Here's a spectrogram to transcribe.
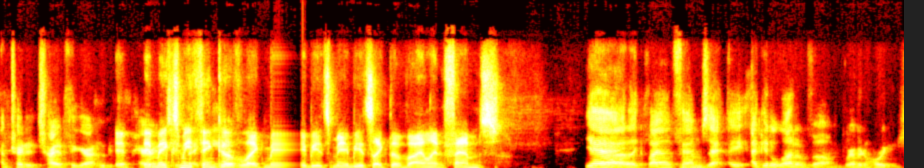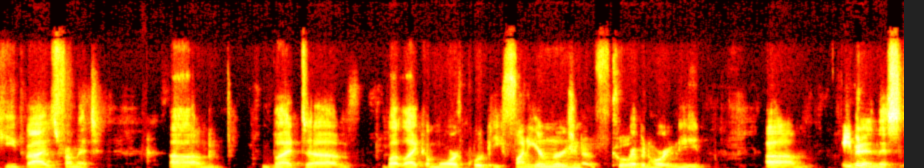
I'm trying to try to figure out who to It, compare. it makes to, me think of like maybe it's maybe it's like the Violent Femmes. yeah, like Violent Mm-hmm. Femmes. I, I get a lot of um, Reverend Horton Heat vibes from it, um, but um, but like a more quirky, funnier Mm, version of cool. Reverend Horton Heat. Um, even in this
